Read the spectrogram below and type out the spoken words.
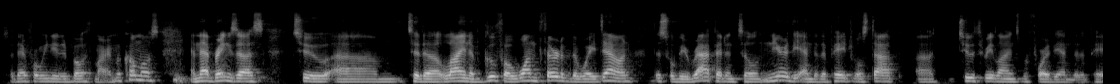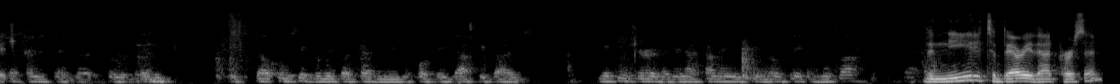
So therefore, we needed both Mari Makomos, and that brings us to um, to the line of Gufa, one third of the way down. This will be rapid until near the end of the page. We'll stop uh, two, three lines before the end of the page. Just understand that, so we're saying, it's still b'mitzvah seven days before Pesach because making sure that you're not coming being osik in the mitzvah. The need to bury that person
